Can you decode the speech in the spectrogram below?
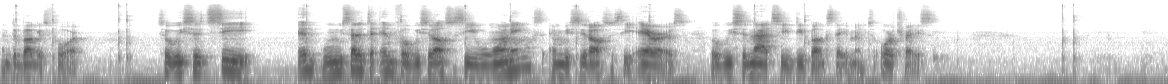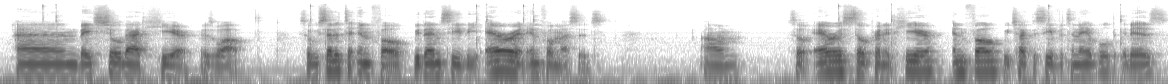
and debug is four. So we should see, when we set it to info, we should also see warnings and we should also see errors, but we should not see debug statements or trace and they show that here as well. So we set it to info. We then see the error and info message. Um, so error is still printed here. Info, we check to see if it's enabled. It is.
